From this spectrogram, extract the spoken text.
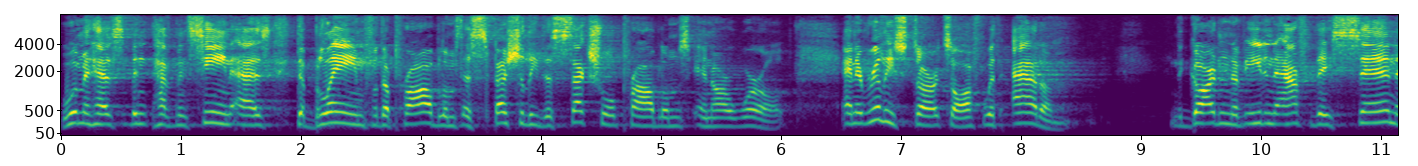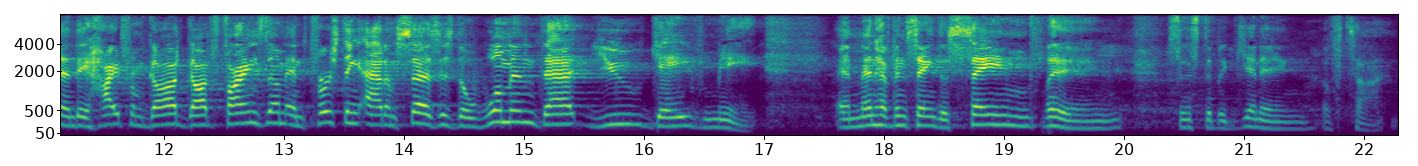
Women has been, have been seen as the blame for the problems, especially the sexual problems in our world. And it really starts off with Adam. In the Garden of Eden, after they sin and they hide from God, God finds them. And first thing Adam says is, the woman that you gave me. And men have been saying the same thing since the beginning of time.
